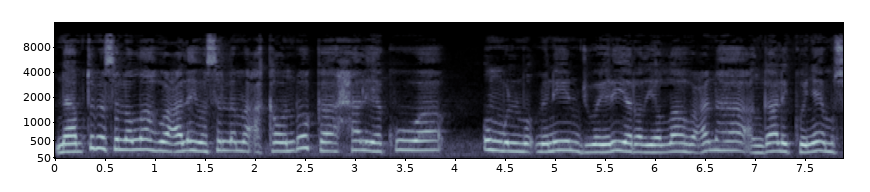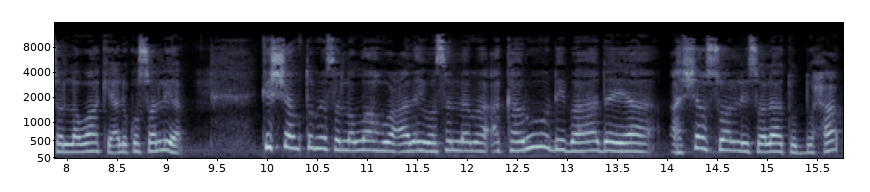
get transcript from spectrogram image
Na mtume sallallahu alayhi wasallam akaondoka hali ya kuwa ummu mu'minin Juwairia radhiallahu anha angali kwenye musalla wake alikosalia. Kisha mtume sallallahu alayhi wasallam akarudi baada ya ashaswali salatu duha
